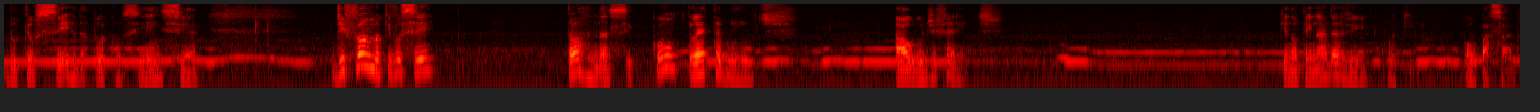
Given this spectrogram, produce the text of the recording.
do teu ser, da tua consciência, de forma que você torna-se completamente algo diferente. Que não tem nada a ver com aquilo, com o passado.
